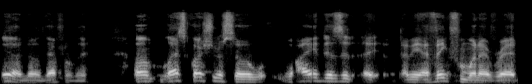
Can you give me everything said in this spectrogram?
Yeah, no, definitely. Um, last question or so. Why does it? I mean, I think from what I've read,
